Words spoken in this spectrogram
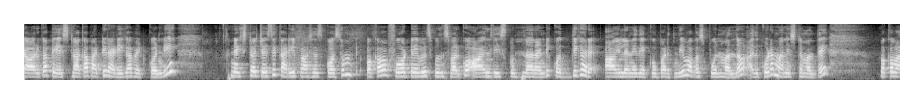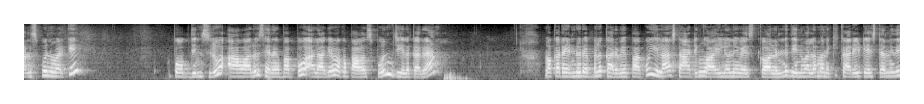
జారుగా పేస్ట్ లాగా పట్టి రెడీగా పెట్టుకోండి. నెక్స్ట్ వచ్చేసి కర్రీ ప్రాసెస్ కోసం ఒక ఫోర్ టేబుల్ స్పూన్స్ వరకు ఆయిల్ తీసుకుంటున్నానండి. కొద్దిగా ఆయిల్ అనేది ఎక్కువ పడుతుంది. ఒక స్పూన్ మందం. అది కూడా మన ఇష్టం అంతే. ఒక వన్ స్పూన్ వరకు పోపు దినుసులు ఆవాలు శనగపప్పు అలాగే ఒక పావు స్పూన్ జీలకర్ర. ఒక రెండు రెబ్బలు కరివేపాకు ఇలా స్టార్టింగ్ ఆయిల్లోనే వేసుకోవాలండి. దీనివల్ల మనకి కర్రీ టేస్ట్ అనేది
